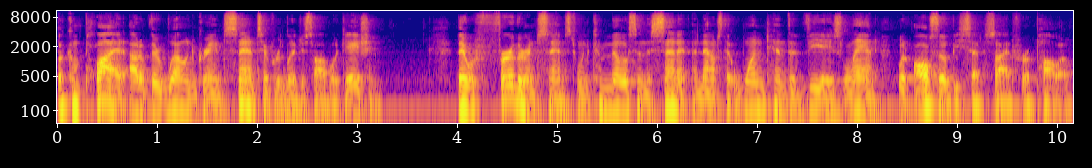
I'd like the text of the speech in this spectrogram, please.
but complied out of their well-ingrained sense of religious obligation. They were further incensed when Camillus and the Senate announced that one-tenth of Veii's land would also be set aside for Apollo.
